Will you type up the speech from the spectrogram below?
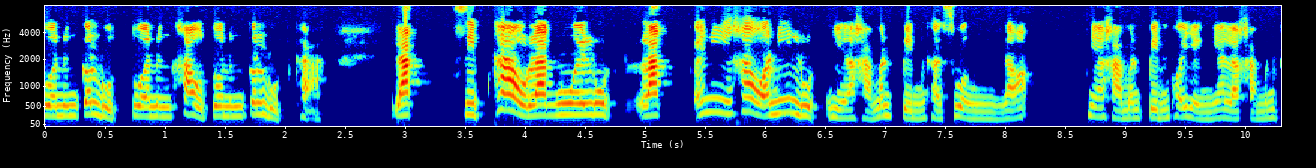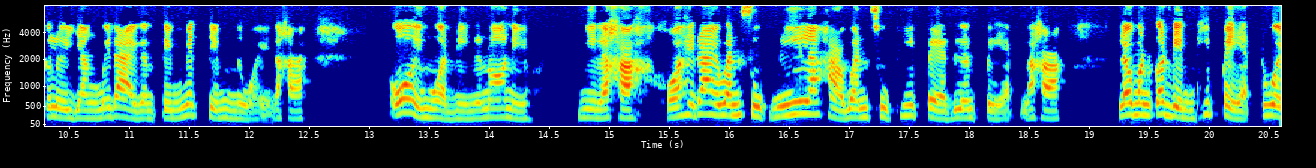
ตัวหนึ่งก็หลุดตัวหนึ่งเข้าตัวหนึ่งก็หลุดค่ะหลักสิบเข้าหลักหน่วยหลุดหลักไอ้นี่เข้าอันนี้หลุดนี่แหละค่ะ มันเป็นค่ะส่วนเนาะเนี่ยค่ะ มันเป็นเพราะอย่างเนี้ยแหละค่ะ มันก็เลยยังไม่ได้กันเต็มเม็ดเต็มหน่วยนะคะ โอ้ยงวดนี้เนาะนี่ นี่แหละค่ะ ขอให้ได้วันศุกร์นี้แหละค่ะ วันศุกร์ที่แปดเดือนแปดนะคะ แล้วมันก็เด่นที่แปดด้วย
